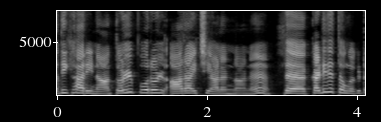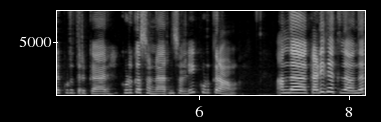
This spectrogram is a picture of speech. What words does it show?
அதிகாரி நான் தொல்பொருள் ஆராய்ச்சியாளன் நான். இந்த கடிதத்தை உங்ககிட்ட கொடுத்துருக்கார் கொடுக்க சொன்னார்னு சொல்லி கொடுக்குறான். அந்த கடிதத்தில் வந்து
